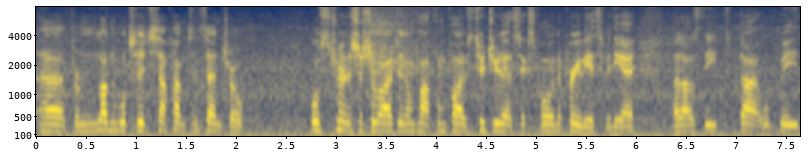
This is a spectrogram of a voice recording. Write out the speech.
uh, from London Waterloo to Southampton Central. Also, train has just arrived in on platform five is two Juliet 64 in the previous video. Uh, that was the that will be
